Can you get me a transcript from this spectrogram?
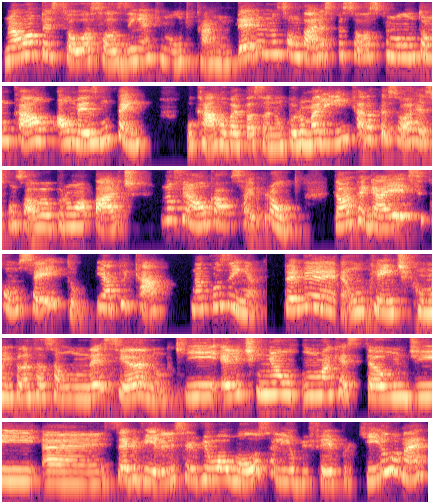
Não é uma pessoa sozinha que monta o carro inteiro, não são várias pessoas que montam o carro ao mesmo tempo. O carro vai passando por uma linha e cada pessoa é responsável por uma parte, no final o carro sai pronto. Então, é pegar esse conceito e aplicar na cozinha. Teve um cliente com uma implantação nesse ano que ele tinha uma questão de é, servir. Ele serviu o almoço ali, o buffet por quilo, né?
